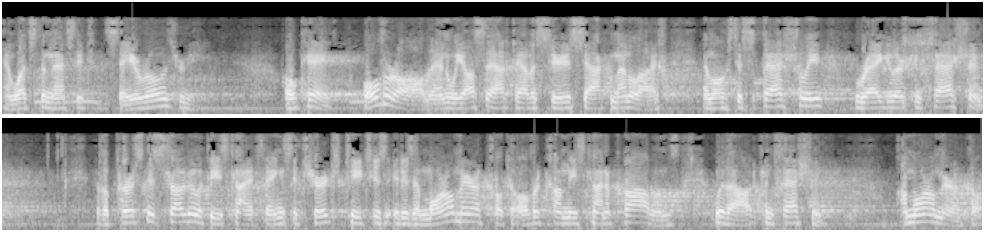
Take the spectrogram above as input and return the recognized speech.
And what's the message? Say your rosary. Okay, overall then, we also have to have a serious sacramental life, and most especially regular confession. If a person is struggling with these kind of things, the church teaches it is a moral miracle to overcome these kind of problems without confession. A moral miracle.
